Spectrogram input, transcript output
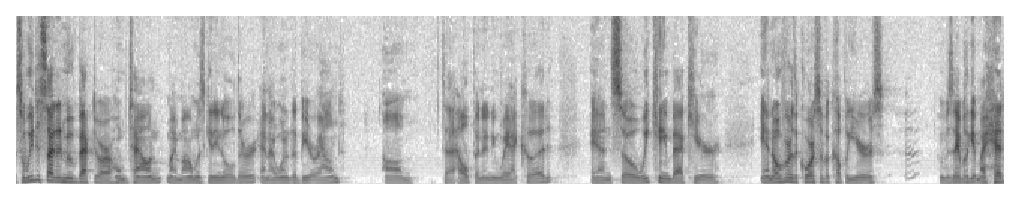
so we decided to move back to our hometown. My mom was getting older, and I wanted to be around um, to help in any way I could. And so we came back here and over the course of a couple years, I was able to get my head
